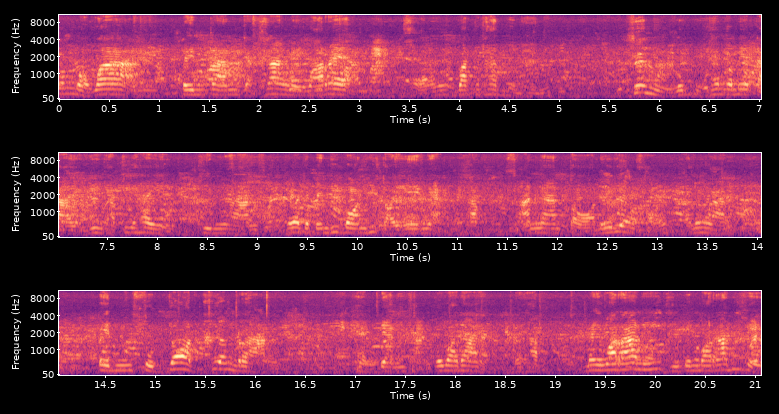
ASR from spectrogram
ต้องบอกว่าเป็นการจัดสร้างในวาระแรกของวัดพระธาตุหมื่นหิน ซึ่งหลวงปู่ท่านก็เมตตาอย่างยิ่งครับที่ให้ทีมงานไม่ว่าจะเป็นพี่บอลพี่ต่อยเองเนี่ยนะครับสารงานต่อในเรื่องของอนุงาน เป็นสุดยอดเครื่องราง แห่งแดนอีสานก็ว่าได้นะครับ ในวาระนี้ถือเป็นวาระพิเศษ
